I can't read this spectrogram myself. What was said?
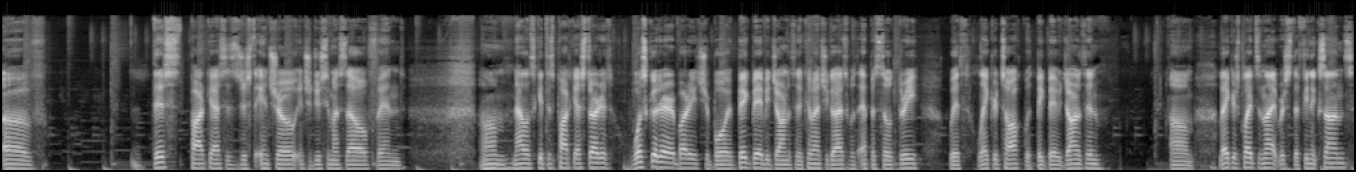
of this podcast is just the intro, introducing myself, and um, now let's get this podcast started. What's good, everybody? It's your boy, Big Baby Jonathan, coming at you guys with episode three with Laker Talk with Big Baby Jonathan. Um, Lakers play tonight versus the Phoenix Suns,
